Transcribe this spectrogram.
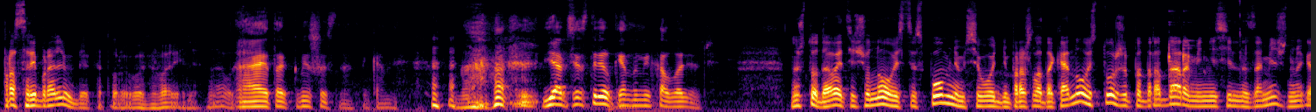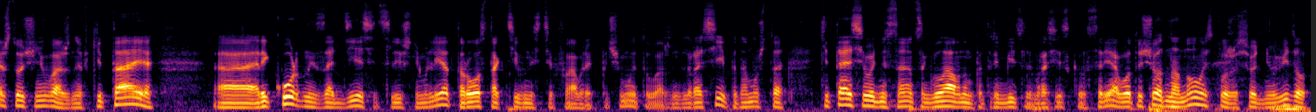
про сребролюбие, которое вы говорили. Да, вот. А это к Мишистину, это не ко мне. Я все стрелки на Михаила Владимировича. Ну что, давайте еще новости вспомним. Сегодня прошла такая новость, тоже под радарами, не сильно замечена, мне кажется, очень важная. В Китае э, рекордный за 10 с лишним лет рост активности фабрик. Почему это важно для России? Потому что Китай сегодня становится главным потребителем российского сырья. Вот еще одна новость, тоже сегодня увидел.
